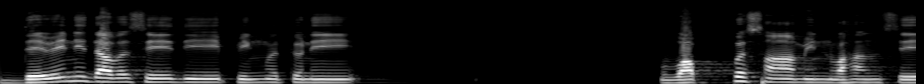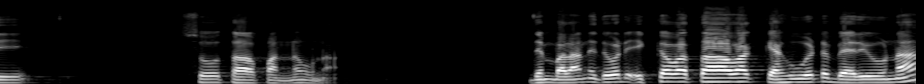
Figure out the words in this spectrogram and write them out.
දෙවෙනි දවසේදී පින්වතුනි වප්පසාමින් වහන්සේ සෝතාපන්න වුණා. දැන් බලන්න එතකොට එක වතාවක් ඇහුවට බැරි වුණා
